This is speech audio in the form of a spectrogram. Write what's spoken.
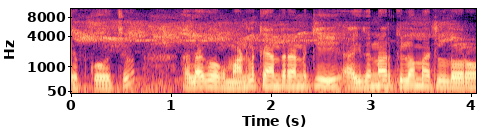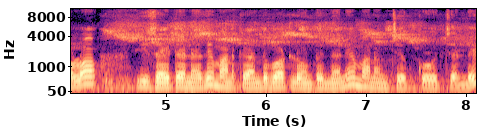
చెప్పుకోవచ్చు. అలాగే ఒక మండల కేంద్రానికి ఐదున్నర కిలోమీటర్ల దూరంలో ఈ సైట్ అనేది మనకి అందుబాటులో ఉంటుందని మనం చెప్పుకోవచ్చండి.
